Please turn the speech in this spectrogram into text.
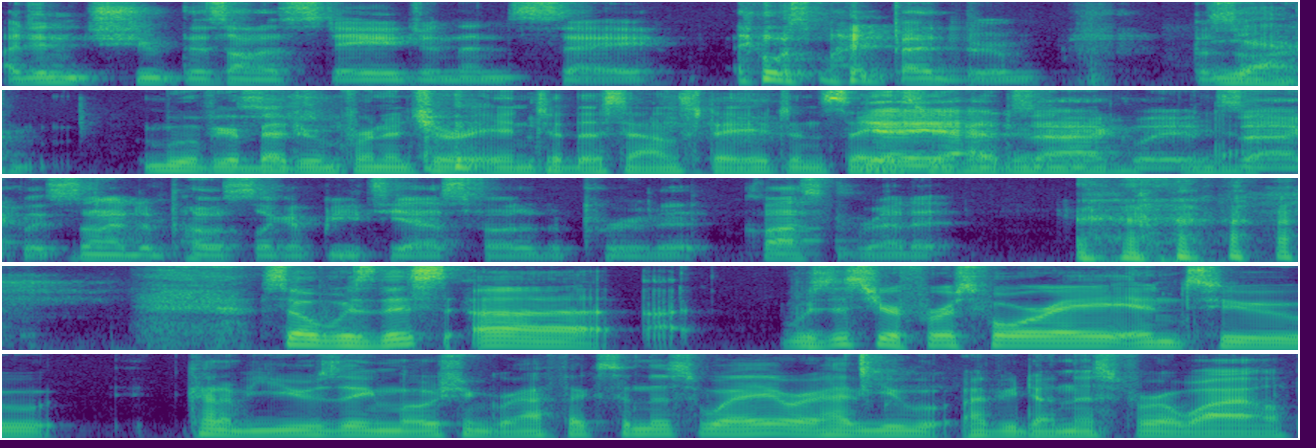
I didn't shoot this on a stage and then say it was my bedroom. Bizarre. yeah move your bedroom furniture into the soundstage and say Yeah, it's your yeah, bedroom. exactly, Yeah. exactly. So then I had to post like a BTS photo to prove it. Classic Reddit. So was this uh was this your first foray into kind of using motion graphics in this way or have you have you done this for a while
